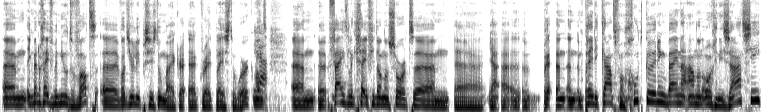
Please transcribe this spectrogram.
ehm, ik ben nog even benieuwd wat, eh, wat jullie precies doen bij eh, Great Place to Work. Want ehm, eh, feitelijk geef je dan een soort ehm, eh, ja, een pre- een, een, predicaat van goedkeuring bijna aan een organisatie.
